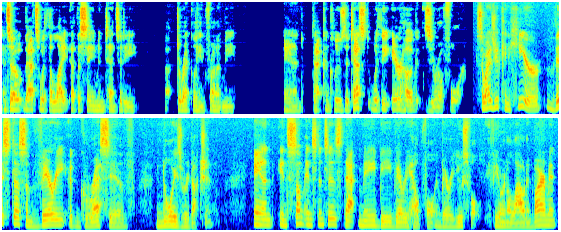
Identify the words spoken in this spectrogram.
And so that's with the light at the same intensity uh, directly in front of me. And that concludes the test with the AirHug 04. So as you can hear, this does some very aggressive noise reduction. And in some instances, that may be very helpful and very useful. If you're in a loud environment,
